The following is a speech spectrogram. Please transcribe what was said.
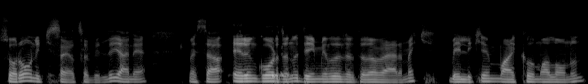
Sonra 12 sayı atabildi. Yani mesela Aaron Gordon'ı Damian Lillard'a vermek belli ki Michael Malone'un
